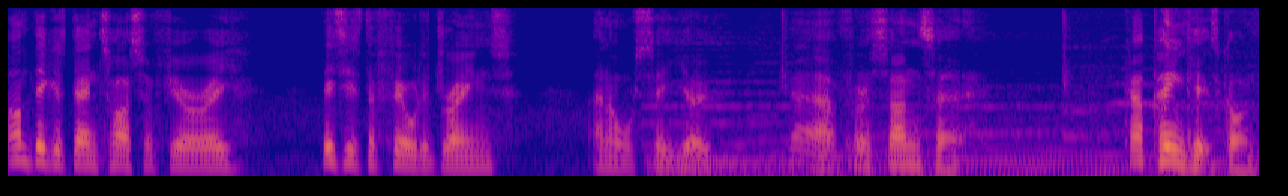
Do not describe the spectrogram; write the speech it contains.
I'm Diggers Den Tyson Fury. This is the Field of Dreams, and I will see you Get out for a sunset. Look how pink it's gone.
